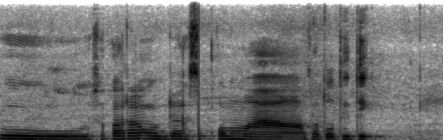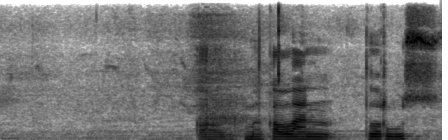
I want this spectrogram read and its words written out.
uh sekarang udah sekoma satu titik. Uh, bakalan terus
